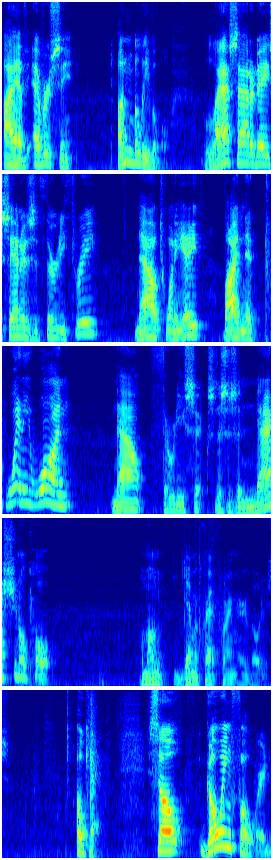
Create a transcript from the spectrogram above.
I have ever seen. Unbelievable. Last Saturday, Sanders at 33, now 28. Biden at 21, now 36. This is a national poll among Democrat primary voters. Okay, so going forward,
